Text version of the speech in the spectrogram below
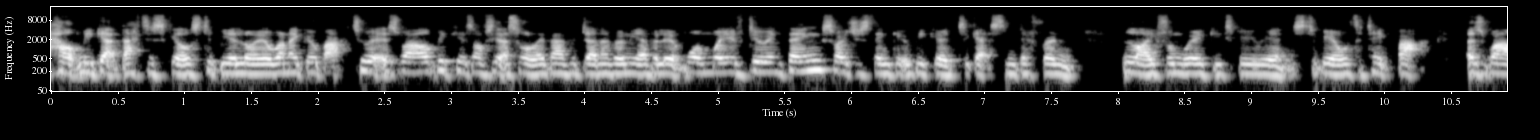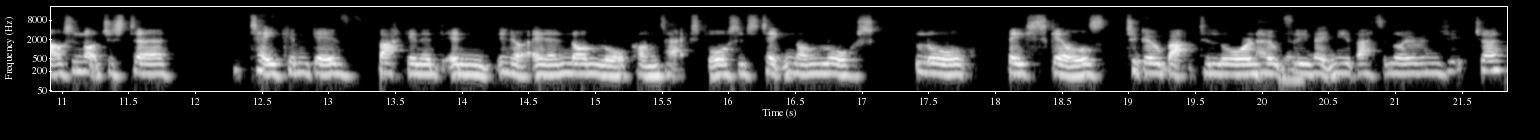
help me get better skills to be a lawyer when I go back to it as well because obviously that's all I've ever done. I've only ever learned one way of doing things. So I just think it would be good to get some different life and work experience to be able to take back as well. So not just to take and give back in a in you know in a non-law context, but also to take non-law law based skills to go back to law and hopefully yeah. make me a better lawyer in the future.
